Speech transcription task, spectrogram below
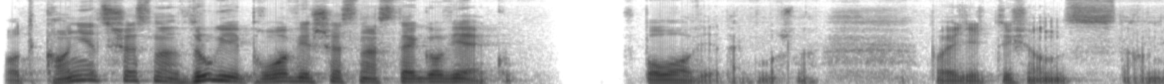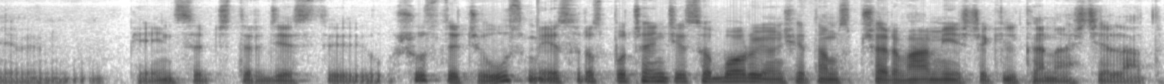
pod koniec XVI, w drugiej połowie XVI wieku, w połowie, tak można powiedzieć, 1000, tam nie wiem, 546 czy 8 jest rozpoczęcie soboru i on się tam z przerwami jeszcze kilkanaście lat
